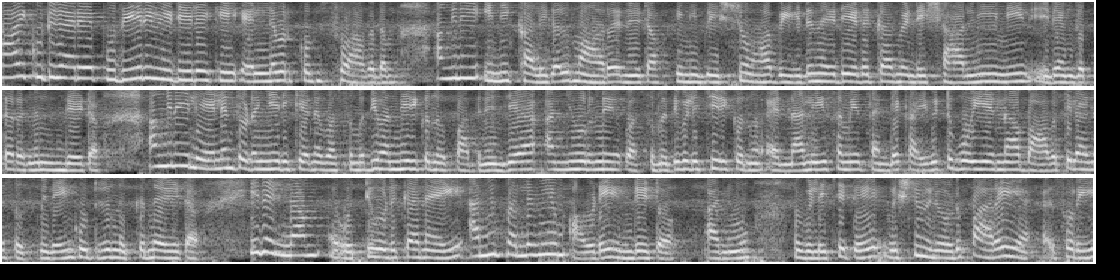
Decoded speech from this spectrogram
Hi കൂട്ടുകാരെ പുതിയൊരു വീഡിയോയിലേക്ക് എല്ലാവർക്കും സ്വാഗതം. അങ്ങനെ ഇനി കളികൾ മാറുകയാണ് കേട്ടോ. ഇനി വിഷ്ണു ആ വീട് നേടിയെടുക്കാൻ വേണ്ടി ശാലിനി ഇനി രംഗത്തിറങ്ങുന്നുണ്ട് കേട്ടോ. അങ്ങനെ ലേലം തുടങ്ങിയിരിക്കുകയാണ്. വസുമതി വന്നിരിക്കുന്നു. പതിനഞ്ച് അഞ്ഞൂറിന് വസുമതി വിളിച്ചിരിക്കുന്നു. എന്നാൽ ഈ സമയത്ത് തന്റെ കൈവിട്ടു പോയി എന്ന ഭാവത്തിലാണ് സുസ്മിതയും കൂട്ടിട്ട് നിൽക്കുന്നത് കേട്ടോ. ഇതെല്ലാം ഒറ്റുകൊടുക്കാനായി അനു പല്ലവിയും അവിടെ ഉണ്ട് കേട്ടോ. അനു വിളിച്ചിട്ട് വിഷ്ണുവിനോട് പറയുക സോറി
